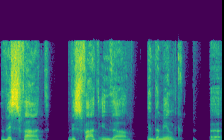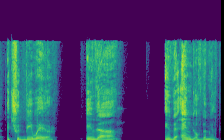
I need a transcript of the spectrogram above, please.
this fat, this fat in the, in the milk, uh, it should be where? In the, in the end of the milk.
